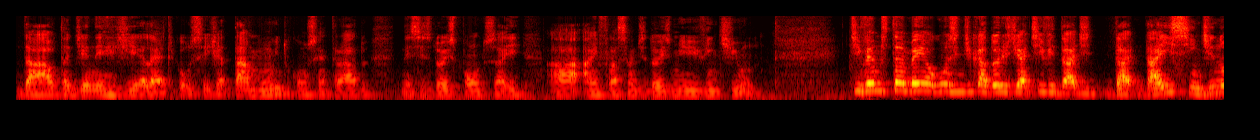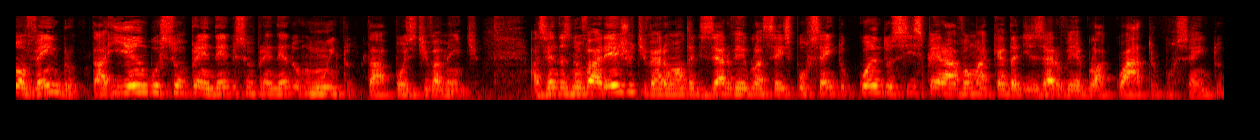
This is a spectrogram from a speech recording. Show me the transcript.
da alta de energia elétrica, ou seja, está muito concentrado nesses dois pontos aí a, a inflação de 2021. Tivemos também alguns indicadores de atividade da, daí sim de novembro, tá? E ambos surpreendendo e surpreendendo muito, tá? Positivamente. As vendas no varejo tiveram alta de 0,6%, quando se esperava uma queda de 0,4%,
